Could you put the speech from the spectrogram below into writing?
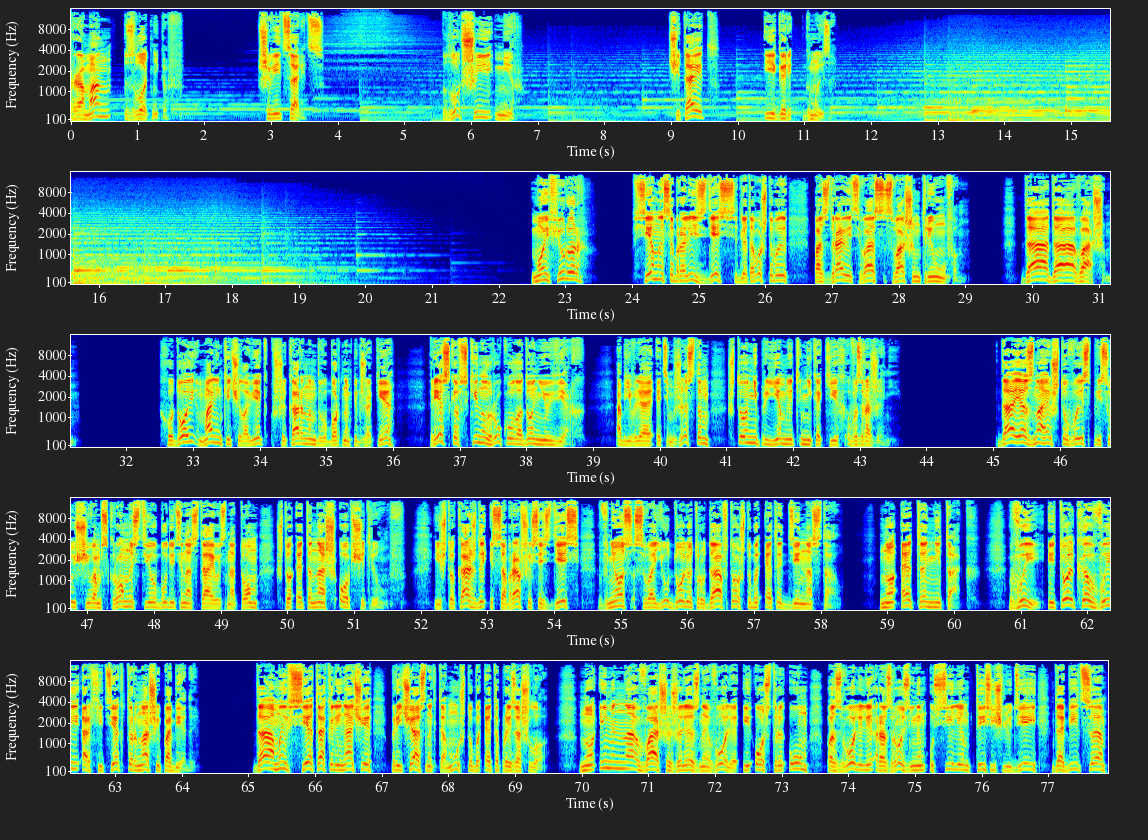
Роман Злотников. Швейцарец. Лучший мир. Читает Игорь Гмыза. Мой фюрер, все мы собрались здесь для того, чтобы поздравить вас с вашим триумфом. Да, да, вашим. Худой, маленький человек в шикарном двубортном пиджаке резко вскинул руку ладонью вверх, объявляя этим жестом, что не приемлет никаких возражений. Да, я знаю, что вы с присущей вам скромностью будете настаивать на том, что это наш общий триумф и что каждый из собравшихся здесь внес свою долю труда в то, чтобы этот день настал. Но это не так. Вы, и только вы, архитектор нашей победы. Да, мы все так или иначе причастны к тому, чтобы это произошло. Но именно ваша железная воля и острый ум позволили разрозненным усилиям тысяч людей добиться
